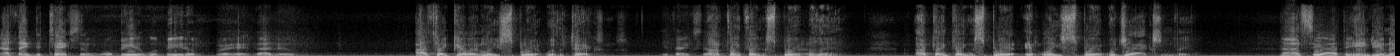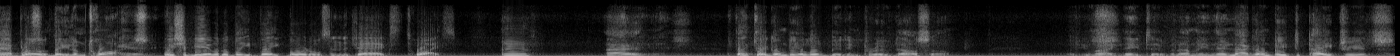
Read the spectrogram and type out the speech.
I think the Texans will beat will beat them, Greg. I do. I think they'll at least split with the Texans. You think so? I think they can split with them. I think they can split, at least split with Jacksonville. I see, I think... we can win Indianapolis will beat them twice. We should be able to beat Blake Bortles and the Jags twice. Yeah. I, I think they're going to be a little bit improved also. You might need to. But, I mean, they're not going to beat the Patriots.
